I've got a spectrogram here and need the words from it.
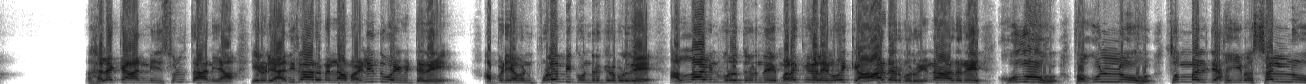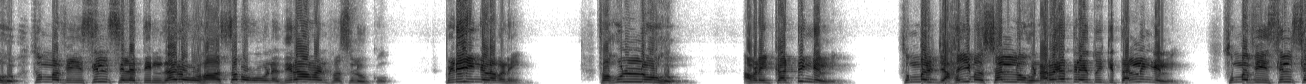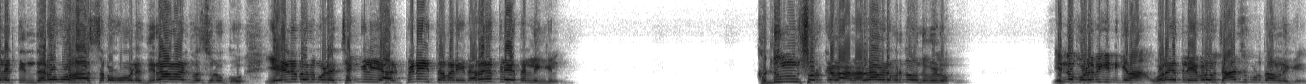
ஹலக்கா அன்னி சுல்தானியா என்னுடைய அதிகாரம் எல்லாம் அழிந்து போய்விட்டதே. அப்படி அவன் புலம்பிக் கொண்டிருக்கிற பொழுதே அல்லாவின் புறத்திலிருந்து மலக்குகளை நோக்கி ஆர்டர் வரும். என்ன ஆர்டர்? ஹுது ஃபகுல்லு சும்மல் ஜஹீம சல்லு சும்ம ஃபீ சில்சிலத்தின் தரோஹா சபகுன திராவன் ஃபஸ்லுக்கு. பிடியுங்கள் அவனை. ஃபகுல்லூஹு அவனை கட்டுங்கள். சும்மல் ஜஹீம சல்லுஹு நரகத்திலே தூக்கி தள்ளுங்கள். சும்மபி சில்சிலத்தின் தரவுஹா சபகுவன திராவன் ஃபசுலுக்கு. எழுபது முழ சங்கிலியால் பிணைத்தவனை நரகத்திலே தள்ளுங்கள். கடும் சொற்களால் அல்லாவிடம் இருந்து வந்து விழும். என்ன புலவிக்கு நிற்கிறான் உலகத்தில் எவ்வளவு சான்ஸ் கொடுத்தான் அவனுக்கு?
